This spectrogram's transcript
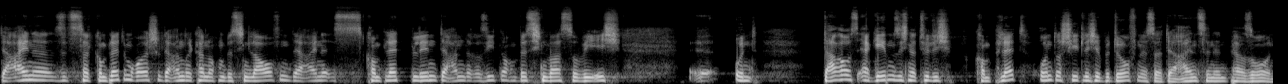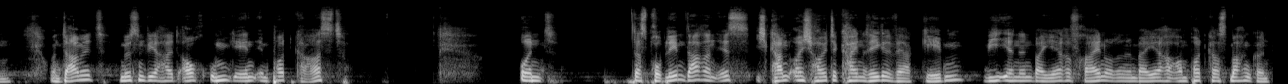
Der eine sitzt halt komplett im Rollstuhl, der andere kann noch ein bisschen laufen, der eine ist komplett blind, der andere sieht noch ein bisschen was, so wie ich. Äh, und daraus ergeben sich natürlich komplett unterschiedliche Bedürfnisse der einzelnen Personen. Und damit müssen wir halt auch umgehen im Podcast. Und das Problem daran ist, ich kann euch heute kein Regelwerk geben, wie ihr einen barrierefreien oder einen barrierearmen Podcast machen könnt.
